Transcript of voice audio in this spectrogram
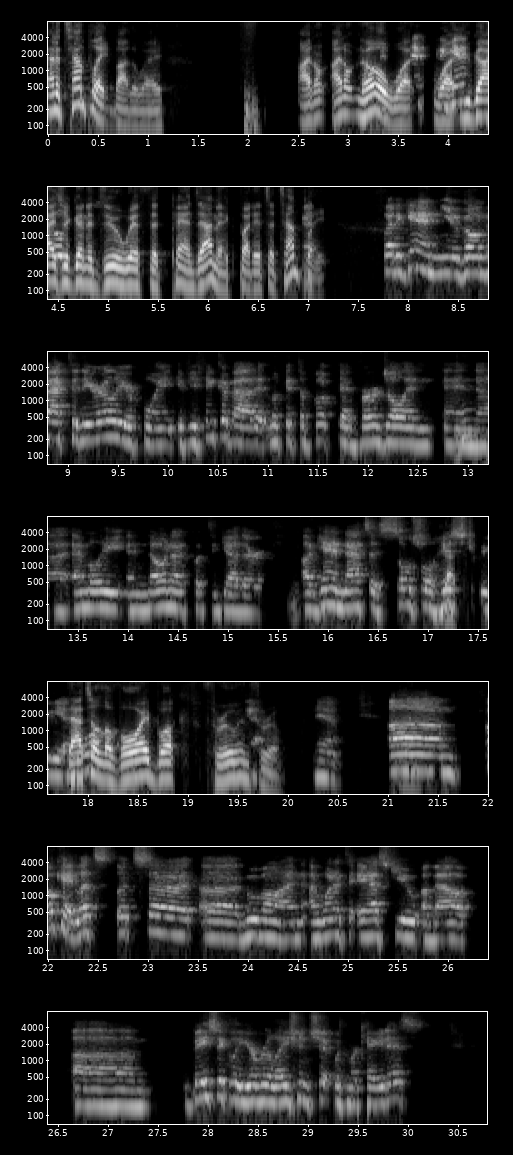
and a template, by the way. I don't I don't know what what again, you guys are going to do with the pandemic, but it's a template. But again, you know, going back to the earlier point, if you think about it, look at the book that Virgil and and uh, Emily and Nona put together. Again, that's a social history. That's, that's a Lavoie book through and yeah. through. Yeah. Um, okay, let's let's uh, uh, move on. I wanted to ask you about um, basically your relationship with Mercatus,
